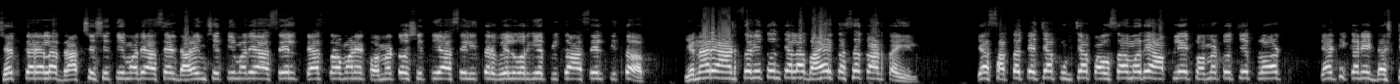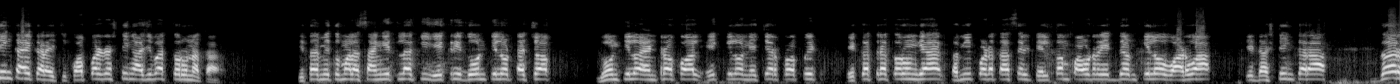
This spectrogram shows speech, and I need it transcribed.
शेतकऱ्याला द्राक्ष शेतीमध्ये असेल डाळिंब शेतीमध्ये असेल त्याचप्रमाणे टोमॅटो शेती असेल इतर वेलवर्गीय पिकं असेल तिथं येणाऱ्या अडचणीतून त्याला बाहेर कसं काढता येईल? या सातत्याच्या पुढच्या पावसामध्ये आपले टोमॅटोचे प्लॉट त्या ठिकाणी डस्टिंग काय करायची? कॉपर डस्टिंग अजिबात करू नका. इथं मी तुम्हाला सांगितलं की एकरी दोन किलो टचअप दोन किलो अँट्रोकॉल एक किलो नेचर प्रॉफिट एकत्र करून घ्या. कमी पडत असेल टेल्कम पावडर एक दोन किलो वाढवा. ते डस्टिंग करा. जर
